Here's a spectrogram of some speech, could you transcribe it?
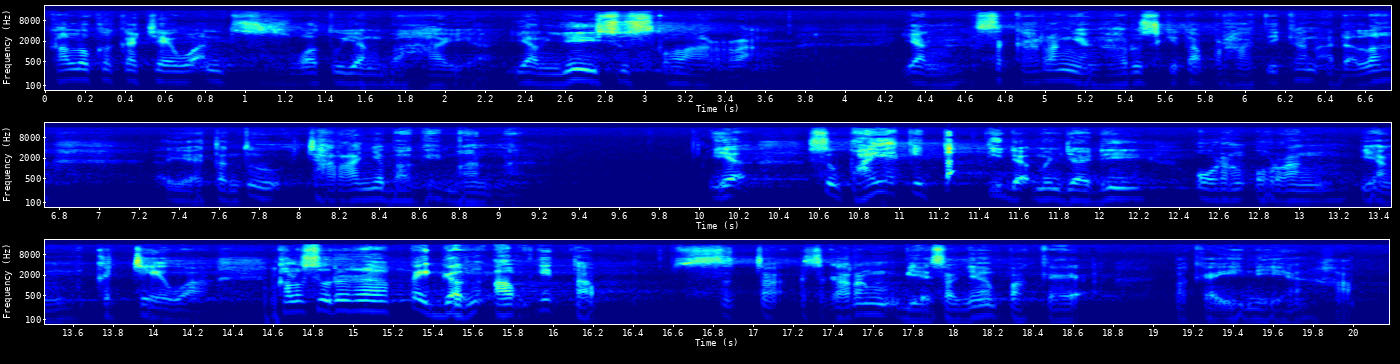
kalau kekecewaan itu sesuatu yang bahaya, yang Yesus larang, yang sekarang yang harus kita perhatikan adalah ya tentu caranya bagaimana. Ya, supaya kita tidak menjadi orang-orang yang kecewa. Kalau saudara pegang Alkitab, sekarang biasanya pakai pakai ini ya HP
